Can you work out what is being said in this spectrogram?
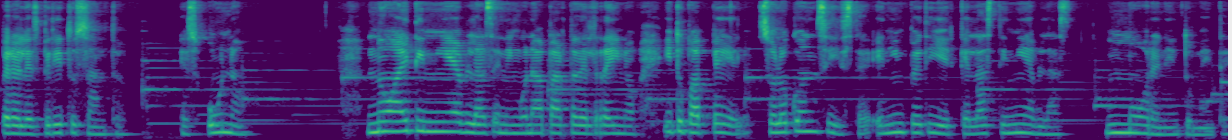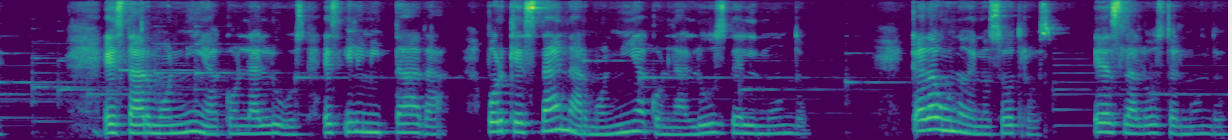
pero el Espíritu Santo es uno. No hay tinieblas en ninguna parte del reino y tu papel solo consiste en impedir que las tinieblas moren en tu mente. Esta armonía con la luz es ilimitada porque está en armonía con la luz del mundo. Cada uno de nosotros es la luz del mundo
